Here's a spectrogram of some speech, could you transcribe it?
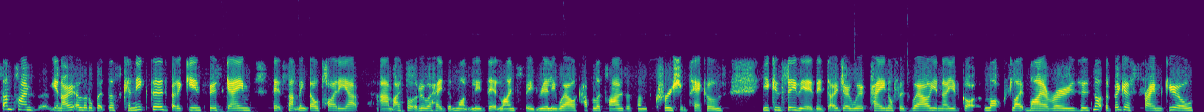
Sometimes, you know, a little bit disconnected, but again, first game, that's something they'll tidy up. Um, I thought Ruahei Demant led that line speed really well a couple of times with some crucial tackles. You can see their, their dojo work paying off as well. You know, you've got locks like Maia Roos, who's not the biggest framed girl,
